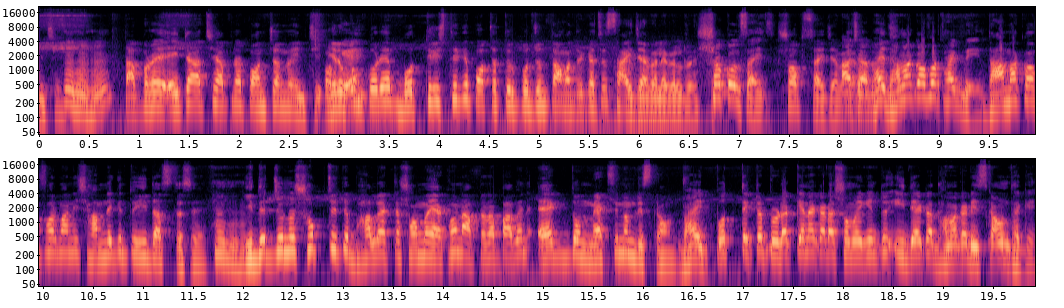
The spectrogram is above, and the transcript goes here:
ইঞ্চি। হুম হুম হুম। তারপরে এইটা আছে আপনার পঞ্চান্ন ইঞ্চি। এরকম করে বত্রিশ থেকে পঁচাত্তর পর্যন্ত আমাদের কাছে সাইজ অ্যাভেলেবেল রয়েছে। সকল সাইজ সব সাইজ আচ্ছা ভাই ধামাকা অফার থাকবে? ধামাকা অফার মানে সামনে কিন্তু ঈদ আসতেছে। ঈদের জন্য সবচেয়ে ভালো একটা সময় এখন আপনারা পাবেন একদম ম্যাক্সিমাম ডিসকাউন্ট ভাই প্রত্যেকটা প্রোডাক্ট কেনাকাটার সময় কিন্তু ঈদে একটা ধামাকা ডিসকাউন্ট থাকে।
